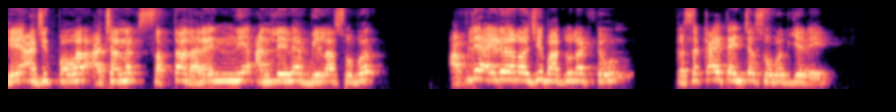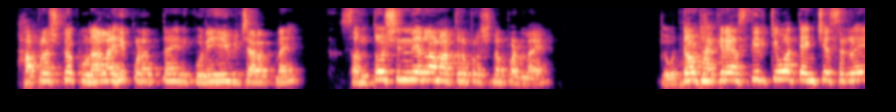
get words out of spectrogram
ते अजित पवार अचानक सत्ताधाऱ्यांनी आणलेल्या बिलासोबत आपली आयडिओलॉजी बाजूला ठेवून कसं काय त्यांच्यासोबत गेले हा प्रश्न कुणालाही पडत नाही आणि कुणीही विचारत नाही. संतोष शिंदेला मात्र प्रश्न पडलाय. उद्धव ठाकरे असतील किंवा त्यांचे सगळे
